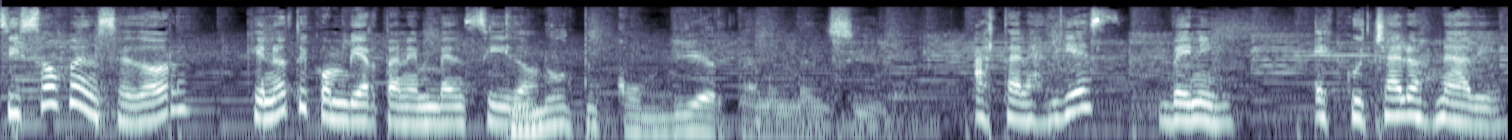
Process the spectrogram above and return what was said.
Si sos vencedor, que no te conviertan en vencido. Que no te conviertan en vencido. Hasta las 10, vení. Escuchá los nadies.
